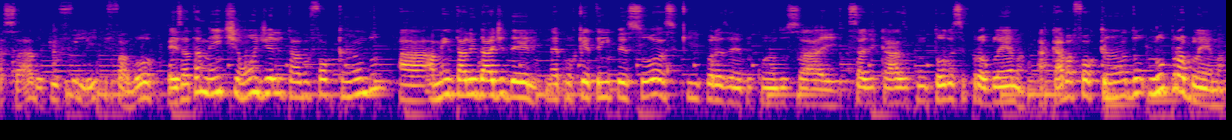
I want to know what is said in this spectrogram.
Engraçado que o Felipe falou é exatamente onde ele estava focando a, a, mentalidade dele, né? Porque tem pessoas que, por exemplo, quando sai, sai de casa com todo esse problema, acaba focando no problema.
